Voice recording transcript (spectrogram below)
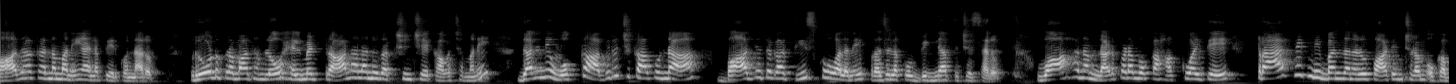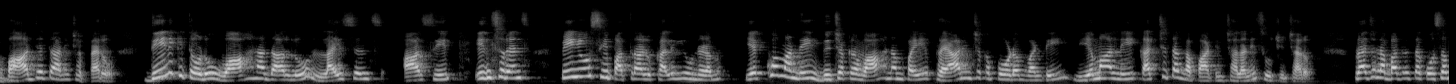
బాధాకరణమని ఆయన పేర్కొన్నారు. రోడ్డు ప్రమాదంలో హెల్మెట్ ప్రాణాలను రక్షించే కవచమని దానిని ఒక్క అభిరుచి కాకుండా బాధ్యతగా తీసుకోవాలని ప్రజలకు విజ్ఞప్తి చేశారు. వాహనం నడపడం ఒక హక్కు అయితే ట్రాఫిక్ నిబంధనలు పాటించడం ఒక బాధ్యత అని చెప్పారు. దీనికి తోడు వాహనదారులు లైసెన్స్ ఆర్సీ ఇన్సూరెన్స్ పియూసి పత్రాలు కలిగి ఉండడం ఎక్కువ మంది ద్విచక్ర వాహనంపై ప్రయాణించకపోవడం వంటి నియమాల్ని ఖచ్చితంగా పాటించాలని సూచించారు. ప్రజల భద్రత కోసం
